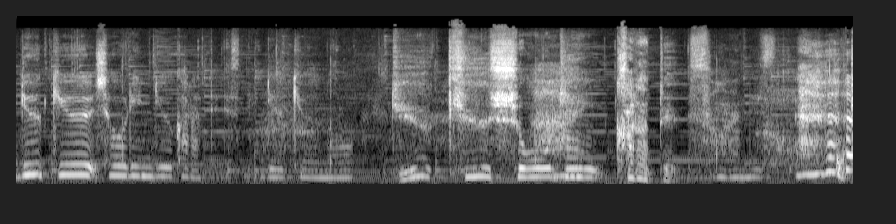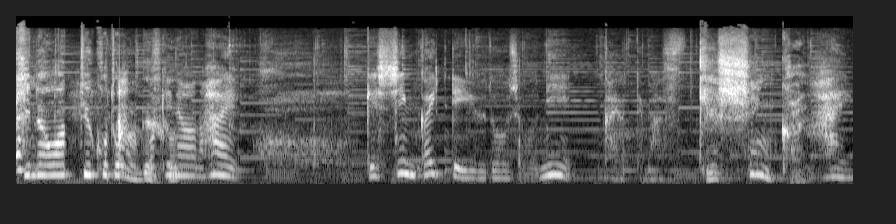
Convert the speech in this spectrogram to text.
琉球少林流空手ですね。琉球の。琉球少林空手、はい、そうなんです。沖縄っていうことなんですか？沖縄のはい。月神会っていう道場に通ってます月神会。はい。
